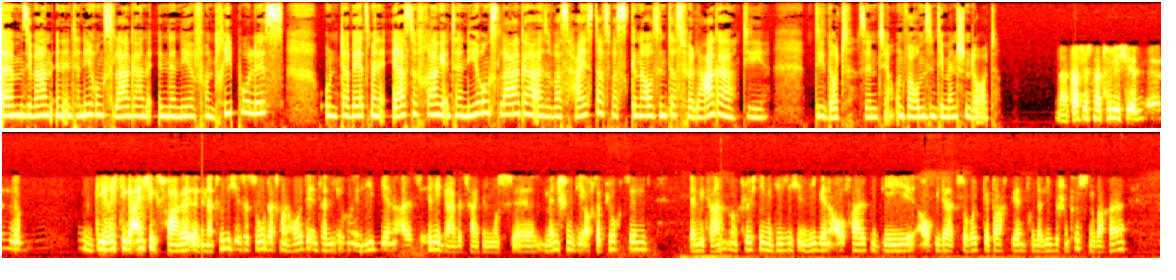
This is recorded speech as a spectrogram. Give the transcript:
Ähm, Sie waren in Internierungslagern in der Nähe von Tripolis. Und da wäre jetzt meine erste Frage, Internierungslager, also was heißt das? Was genau sind das für Lager, die, die dort sind? Ja? Und warum sind die Menschen dort? Na, das ist natürlich ähm, äh, die richtige Einstiegsfrage. Äh, natürlich ist es so, dass man heute Internierung in Libyen als illegal bezeichnen muss. Äh, Menschen, die auf der Flucht sind, Migranten und Flüchtlinge, die sich in Libyen aufhalten, die auch wieder zurückgebracht werden von der libyschen Küstenwache,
